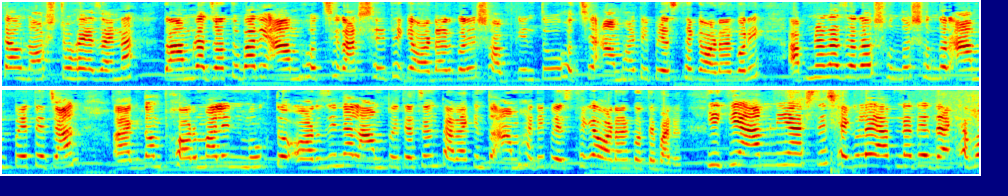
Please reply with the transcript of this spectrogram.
একটাও নষ্ট হয়ে যায় না। তো আমরা যতবারই আম হচ্ছে রাজশাহী থেকে অর্ডার করি সব কিন্তু হচ্ছে আমহাটি পেজ থেকে অর্ডার করি। আপনারা যারা সুন্দর সুন্দর আম পেতে চান একদম ফরমালিন মুক্ত অরিজিনাল আম পেতে চান তারা কিন্তু আমহাটি পেজ থেকে অর্ডার করতে পারেন। কি কি আম নিয়ে আসছে সেগুলোই আপনাদের দেখাবো।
